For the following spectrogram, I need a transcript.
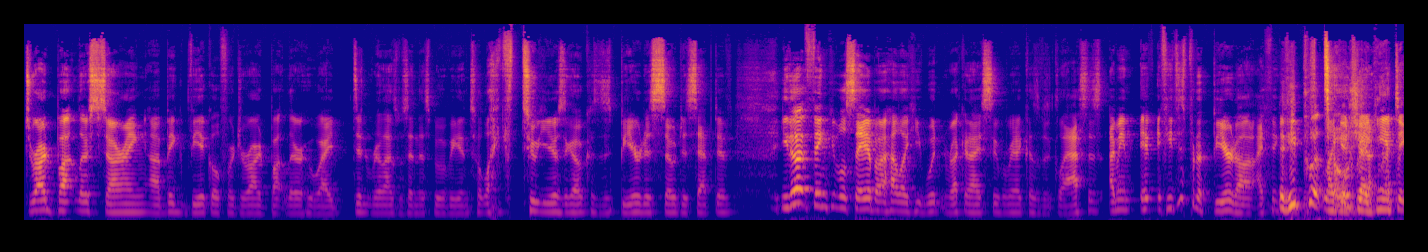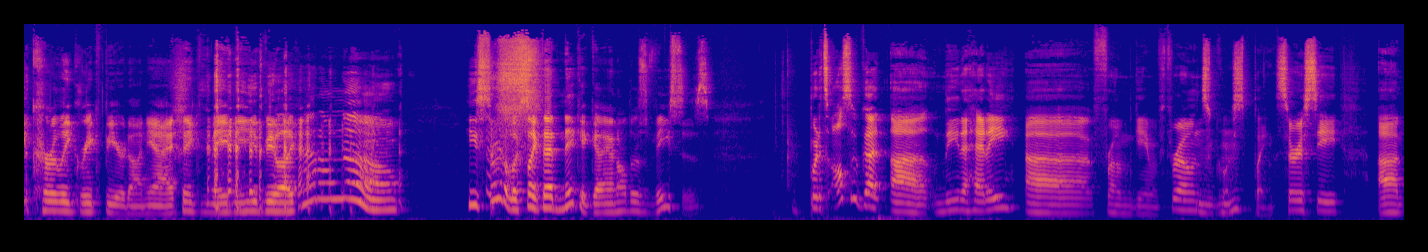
Gerard Butler starring a big vehicle for Gerard Butler, who I didn't realize was in this movie until like two years ago because his beard is so deceptive. You know that thing people say about how like he wouldn't recognize Superman because of his glasses? I mean, if, if he just put a beard on, I think If he put like totally a gigantic curly Greek beard on, yeah, I think maybe you'd be like, I don't know. He sort of looks like that naked guy on all those vases. But it's also got uh, Lena Headey uh, from Game of Thrones, Mm-hmm. of course, playing Cersei. Um,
